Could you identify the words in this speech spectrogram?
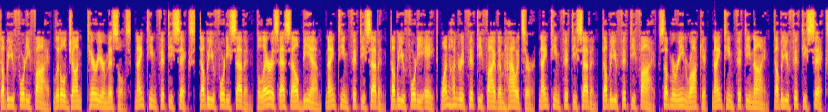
W-45 Little John Terrier missiles, 1956; W-47 Polaris SLBM, 1957; W-48 155M howitzer, 1957; W-55 submarine Marine Rocket, 1959, W-56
